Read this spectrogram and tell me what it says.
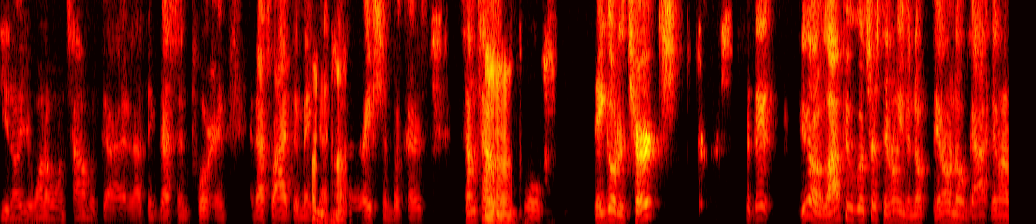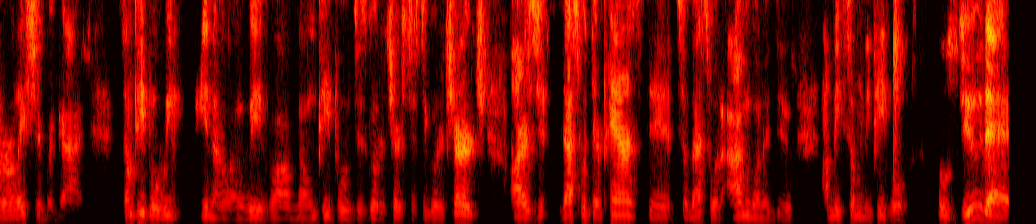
you know your one-on-one time with God and I think that's important and that's why I had to make that Mhm. declaration because sometimes Mhm. people they go to church but they you know a lot of people go to church they don't even know they don't know God they don't have a relationship with God some people we you know and we've all known people who just go to church just to go to church or it's ju- that's what their parents did so that's what i'm going to do i meet so many people who do that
